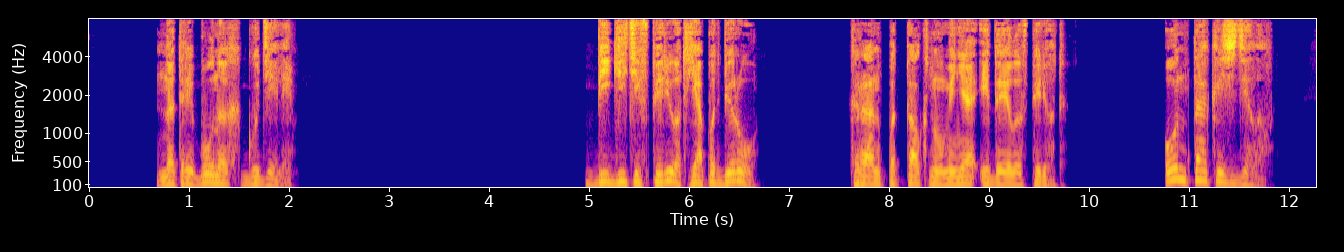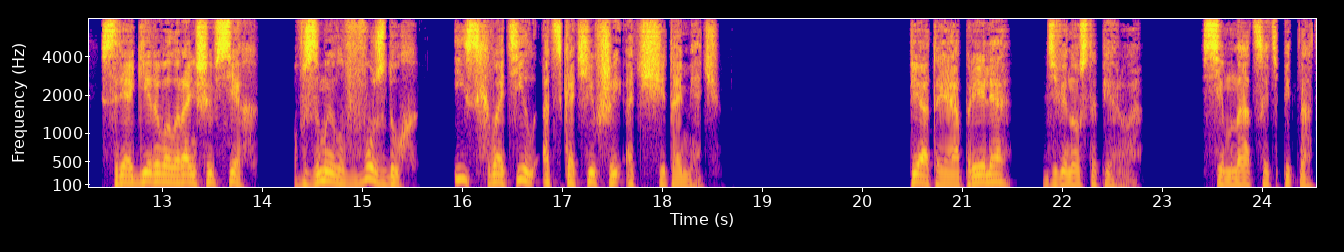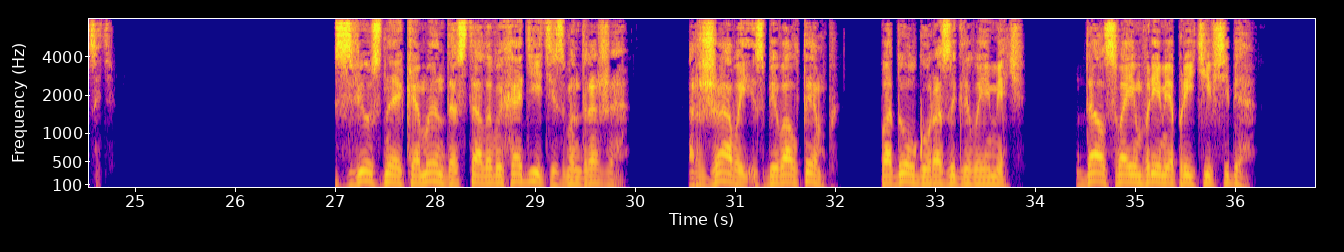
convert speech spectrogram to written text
На трибунах гудели. «Бегите вперед, я подберу!» Кран подтолкнул меня и Дейла вперед. Он так и сделал. Среагировал раньше всех, взмыл в воздух и схватил отскочивший от щита мяч. 5 апреля 91-го, 17.15. Звездная команда стала выходить из мандража. Ржавый сбивал темп, подолгу разыгрывая мяч. Дал своим время прийти в себя.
